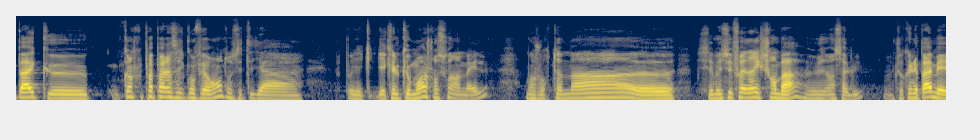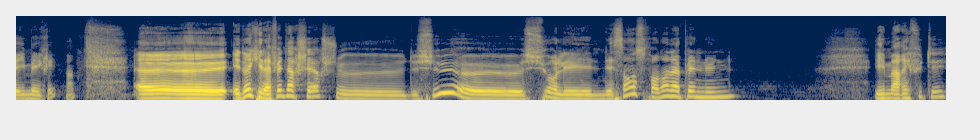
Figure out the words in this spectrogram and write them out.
pas que quand je préparais cette conférence, c'était il, y a, il y a quelques mois, je reçois un mail. Bonjour Thomas, euh, c'est Monsieur Frédéric Chamba, je en salue. Je ne le connais pas, mais il m'a écrit. Hein. Euh, et donc il a fait de la recherche dessus, sur les naissances pendant la pleine lune. Et il m'a réfuté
